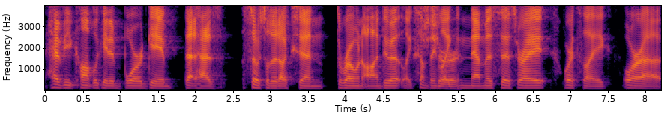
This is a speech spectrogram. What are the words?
heavy, complicated board game that has social deduction thrown onto it, like something sure. like Nemesis, right? Where it's like, or uh,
